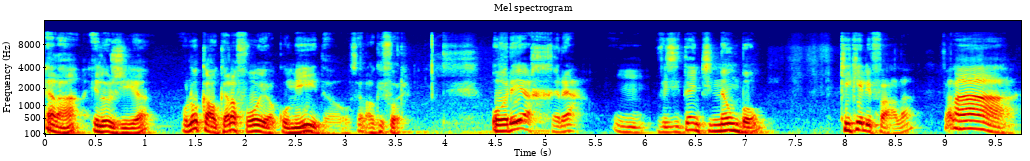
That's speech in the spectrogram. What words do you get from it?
ela elogia o local que ela foi, a comida, ou sei lá o que for. Oreachra, um visitante não bom, o que, que ele fala? Fala, ah,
